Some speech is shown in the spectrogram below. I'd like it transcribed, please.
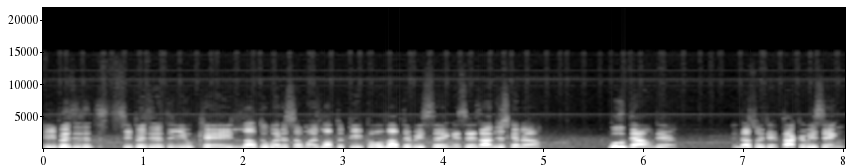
he visited, he visited the UK, loved the weather so much, loved the people, loved everything, and says, I'm just gonna move down there. And that's what he did, pack everything,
